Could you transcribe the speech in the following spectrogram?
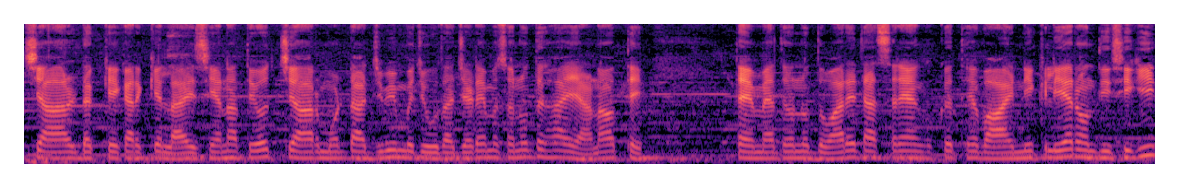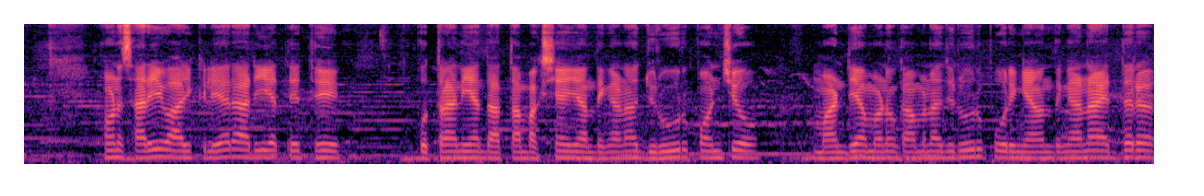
ਚਾਰ ਡੱਕੇ ਕਰਕੇ ਲਾਏ ਸੀ ਨਾ ਤੇ ਉਹ ਚਾਰ ਮੁੱਢ ਅੱਜ ਵੀ ਮੌਜੂਦ ਆ, ਜਿਹੜੇ ਮੈਂ ਤੁਹਾਨੂੰ ਦਿਖਾਇਆ ਨਾ ਉੱਥੇ। ਤੇ ਮੈਂ ਤੁਹਾਨੂੰ ਦੁਬਾਰੇ ਦੱਸ ਰਿਹਾ ਕਿਉਂਕਿ ਉੱਥੇ ਆਵਾਜ਼ ਨਹੀਂ ਕਲੀਅਰ ਆਉਂਦੀ ਸੀਗੀ। ਹੁਣ ਸਾਰੀ ਆਵਾਜ਼ ਕਲੀਅਰ ਆ ਰਹੀ ਹੈ ਤੇ ਇੱਥੇ ਪੁੱਤਰਾਂ ਦੀਆਂ ਦਾਤਾਂ ਬਖਸ਼ੀਆਂ ਜਾਂਦੀਆਂ ਨਾ, ਜਰੂਰ ਪਹੁੰਚਿਓ। ਮਨ ਦੀਆਂ ਮਨੋਕਾਮਨਾ ਜਰੂਰ ਪੂਰੀਆਂ ਹੁੰਦੀਆਂ ਨਾ, ਇੱਧਰ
